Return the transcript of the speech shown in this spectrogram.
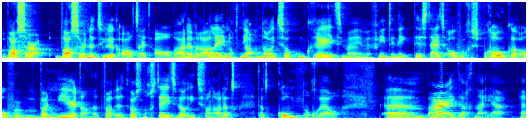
was, er, was er natuurlijk altijd al. We hadden er alleen nog nooit zo concreet, mijn, mijn vriend en ik, destijds over gesproken. Over wanneer dan. Het, was, het was nog steeds wel iets van, oh, dat, dat komt nog wel. Um, maar ik dacht, nou ja, hè,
